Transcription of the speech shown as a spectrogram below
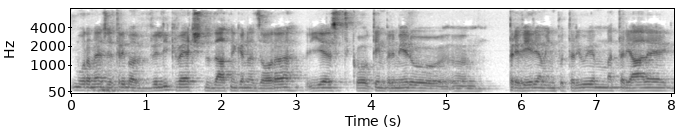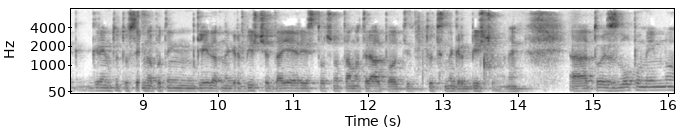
moram reči, da je treba veliko več dodatnega nadzora. Jaz, ko v tem primeru um, preverjam in potrjujem materijale, grem tudi osebno potem gledati na gradbišče, da je res točno ta material tudi na gradbišču. Uh, to je zelo pomembno,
